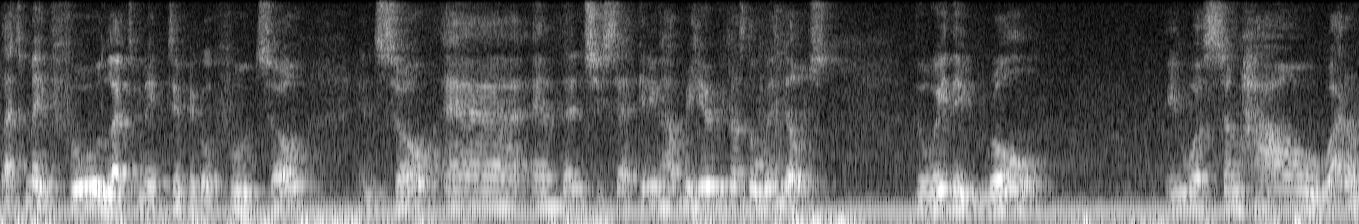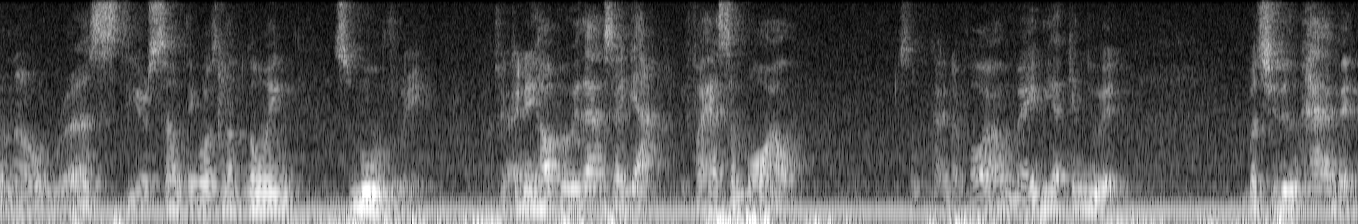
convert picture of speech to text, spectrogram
Let's make food. Let's make typical food." So and so, uh, and then she said, "Can you help me here because the windows, the way they roll, it was somehow I don't know rusty or something. It was not going smoothly. So Okay. can you help me with that?" I said, "Yeah. If I have some oil, some kind of oil, maybe I can do it." But she didn't have it.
